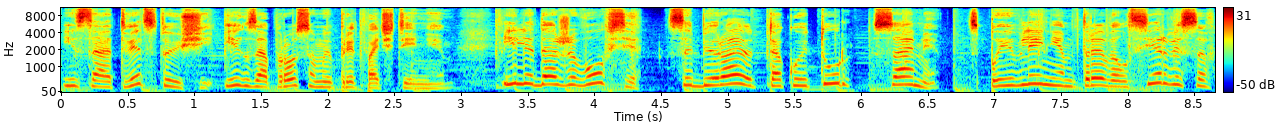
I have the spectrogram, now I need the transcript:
и соответствующий их запросам и предпочтениям. Или даже вовсе собирают такой тур сами. С появлением travel-сервисов,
